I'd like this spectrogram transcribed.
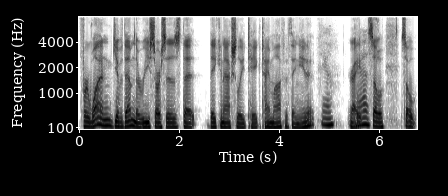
for one give them the resources that they can actually take time off if they need it. Yeah. Right? Yes. So so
